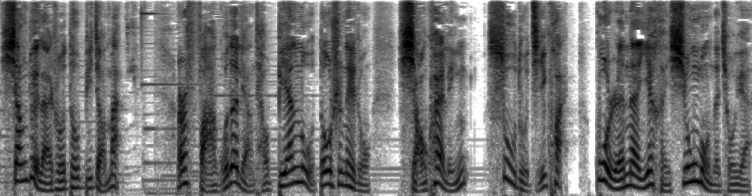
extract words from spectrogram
相对来说都比较慢。而法国的两条边路都是那种小快灵，速度极快，过人呢也很凶猛的球员。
